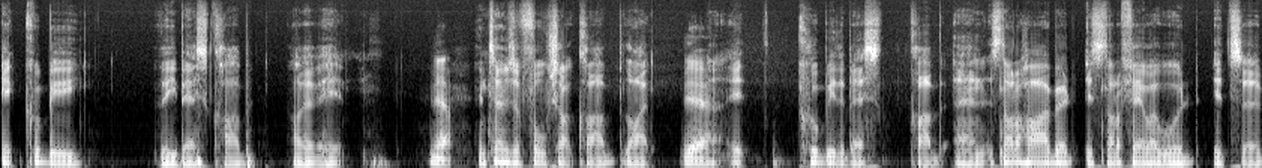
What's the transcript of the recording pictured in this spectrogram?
It could be the best club I've ever hit Yeah. in terms of full shot club. Like Yeah. uh, it could be the best club, and it's not a hybrid. It's not a fairway wood. It's a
